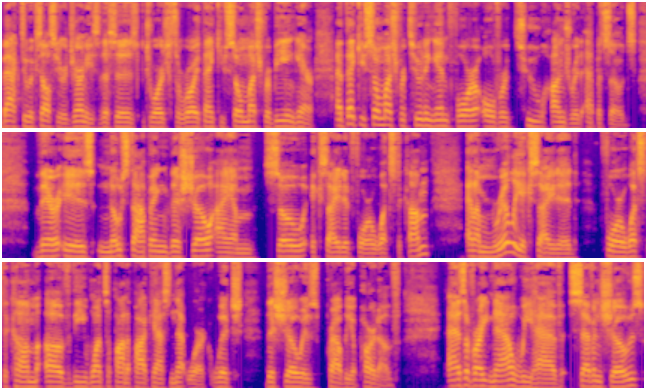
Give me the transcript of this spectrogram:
back to Excelsior Journeys. This is George Sirois. Thank you so much for being here. And thank you so much for tuning in for over 200 episodes. There is no stopping this show. I am so excited for what's to come. And I'm really excited for what's to come of the Once Upon a Podcast Network, which this show is proudly a part of. As of right now, we have seven shows,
